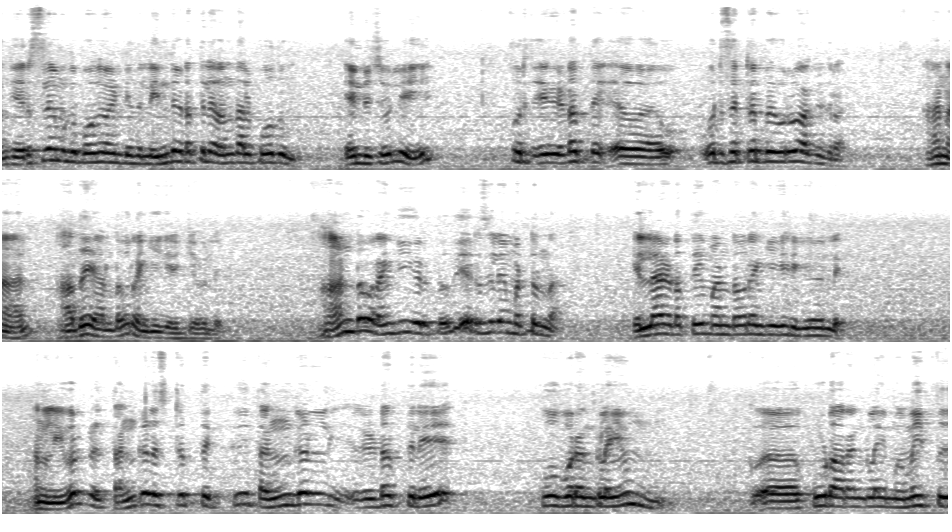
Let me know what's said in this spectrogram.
அங்கே எருசலேமுக்கு போக வேண்டியதில்லை. இந்த இடத்துல வந்தால் போதும் என்று சொல்லி ஒரு இடத்தை ஒரு செட்டப்பை உருவாக்குகிறார். ஆனால் அதை ஆண்டவர் அங்கீகரிக்கவில்லை. ஆண்டவர் அங்கீகரித்தது எருசலேம் மட்டும்தான். எல்லா இடத்தையும் ஆண்டவர் அங்கீகரிக்கவில்லை. ஆனால் இவர்கள் தங்கள் இஷ்டத்துக்கு தங்கள் இடத்திலே கோபுரங்களையும் கூடாரங்களையும் அமைத்து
